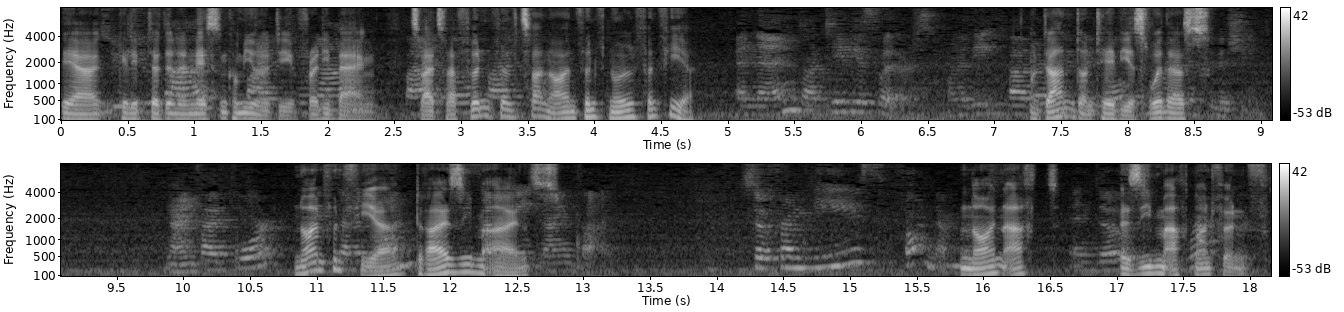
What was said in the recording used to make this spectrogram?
der gelebt hat in der nächsten Community, Freddie Bang, 225-529-5054. Und dann Dontavius Withers, 954-371 7895.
